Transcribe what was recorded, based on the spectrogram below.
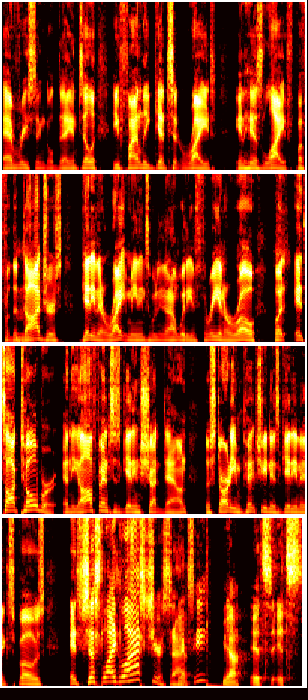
every single day until he finally gets it right in his life. But for the mm. Dodgers, getting it right means we're now winning three in a row. But it's October, and the offense is getting shut down. The starting pitching is getting exposed. It's just like last year, Saxy. Yeah, it's it's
